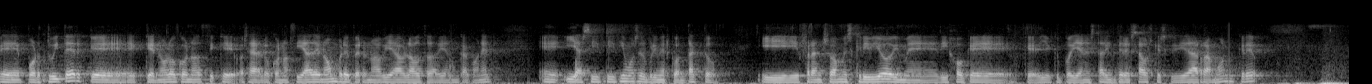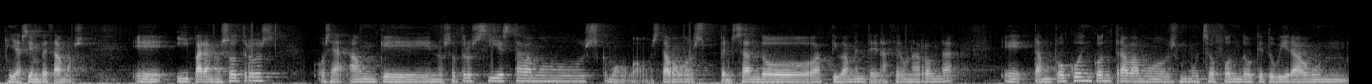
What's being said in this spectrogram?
Eh, por Twitter que, no lo conocí, que, o sea, lo conocía de nombre, pero no había hablado todavía nunca con él. Eh, y así hicimos el primer contacto. Y François me escribió y me dijo que, que, podían estar interesados, que escribiera Ramón, creo. Y así empezamos. Eh, y para nosotros, O sea, aunque nosotros sí estábamos, como estábamos pensando activamente en hacer una ronda, eh, tampoco encontrábamos mucho fondo que tuviera un,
